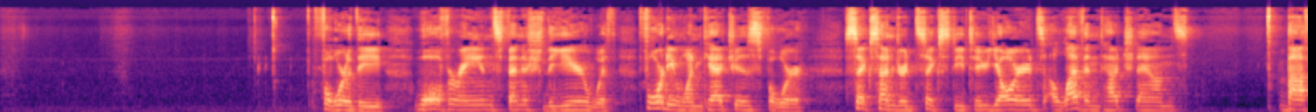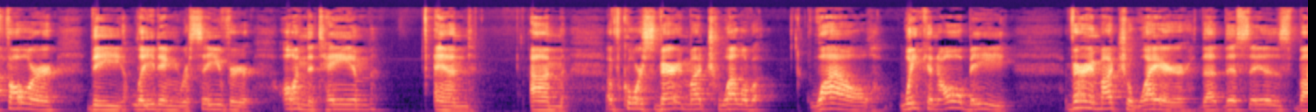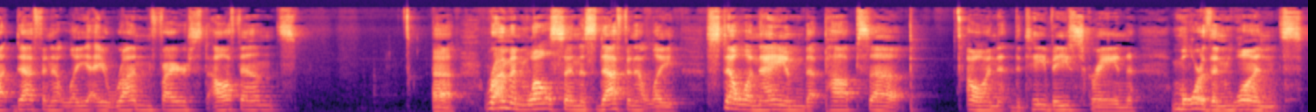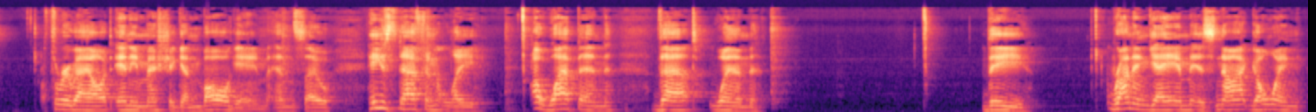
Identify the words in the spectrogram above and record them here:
for the Wolverines. Finished the year with 41 catches for 662 yards, 11 touchdowns. By far the leading receiver on the team. And I'm, of course, very much well while we can all be very much aware that this is but definitely a run first offense uh, Roman Wilson is definitely still a name that pops up on the TV screen more than once throughout any Michigan ball game. And so he's definitely a weapon that when the running game is not going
